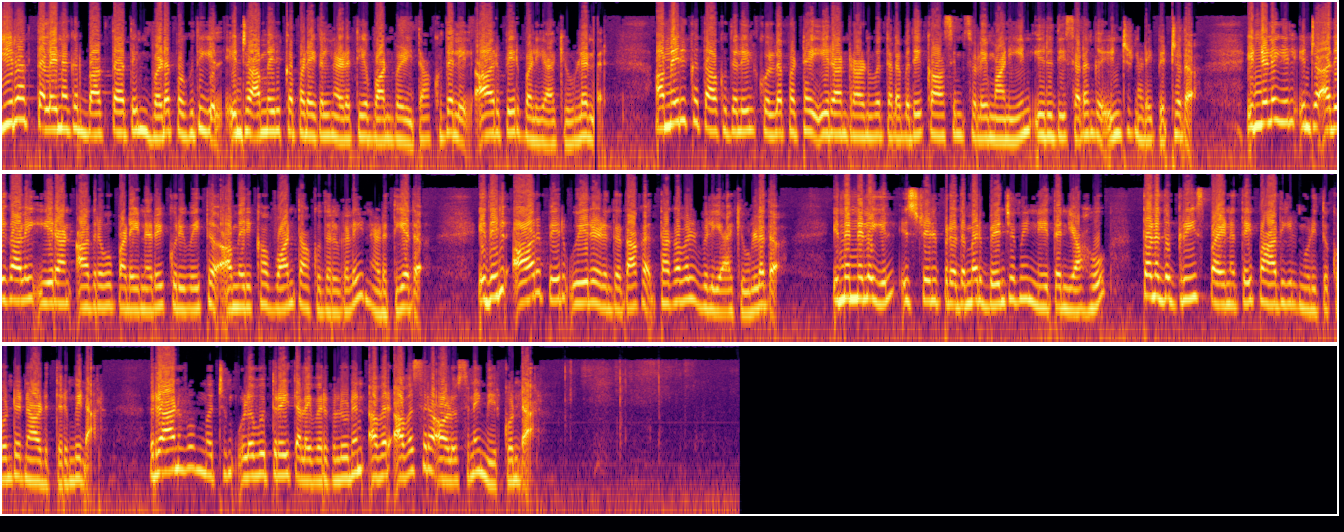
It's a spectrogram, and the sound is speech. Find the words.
Iraq தலைநகர் பாக்தாத்தின் வடபகுதியில் இன்று அமெரிக்க படைகள் நடத்திய வான்வழி தாக்குதலில் ஆறு பேர் பலியாகியுள்ளனர். அமெரிக்க தாக்குதலில் கொல்லப்பட்ட ஈரான் ராணுவ தளபதி காசிம் சுலைமானியின் இறுதி சடங்கு இன்று நடைபெற்றது. இந்நிலையில் இன்று அதிகாலை ஈரான் ஆதரவு படையினரை குறிவைத்து அமெரிக்கா வான் தாக்குதல்களை நடத்தியது. இதில் ஆறு பேர் உயிரிழந்ததாக தகவல் வெளியாகியுள்ளது. இந்த நிலையில் இஸ்ரேல் பிரதமர் பெஞ்சமின் நேதன்யாஹூ தனது கிரீஸ் பயணத்தை பாதியில் முடித்துக் கொண்டு நாடு திரும்பினார். ராணுவம் மற்றும் உளவுத்துறை தலைவர்களுடன் அவர் அவசர ஆலோசனை மேற்கொண்டார்.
